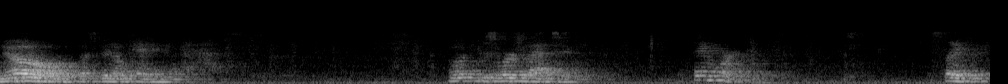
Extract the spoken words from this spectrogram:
know what's been okay in the past. What is the word for that too? Same word. Slavery.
